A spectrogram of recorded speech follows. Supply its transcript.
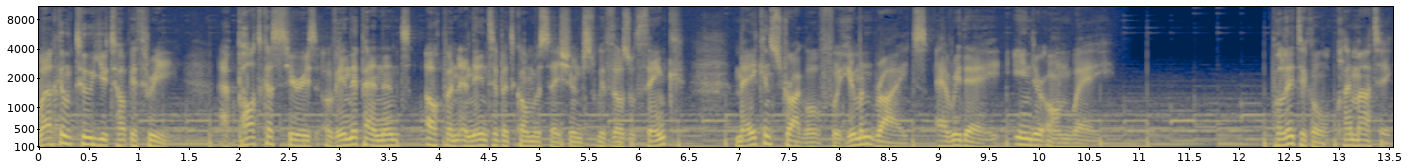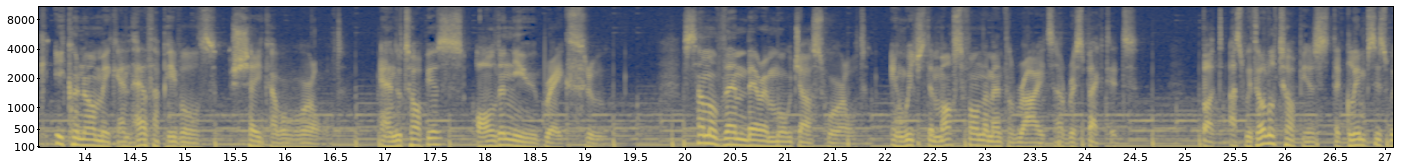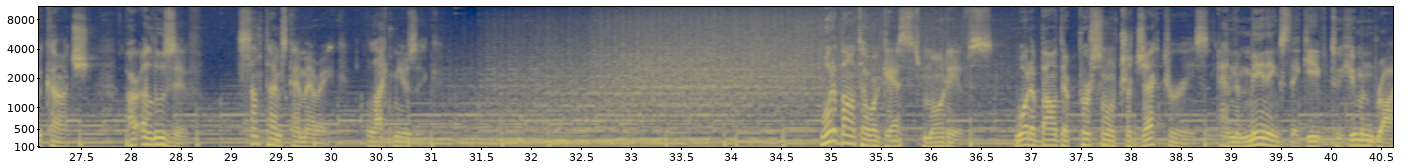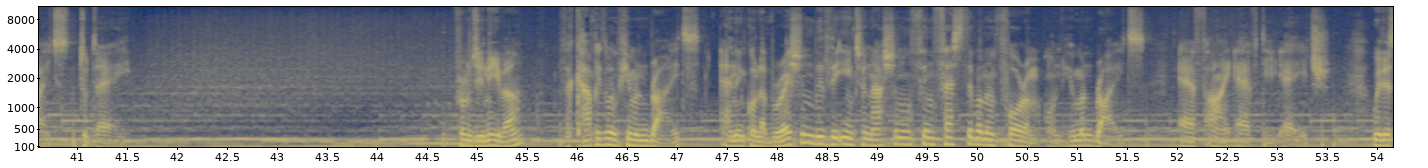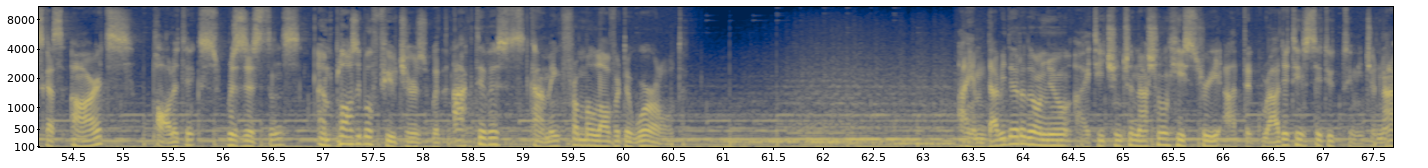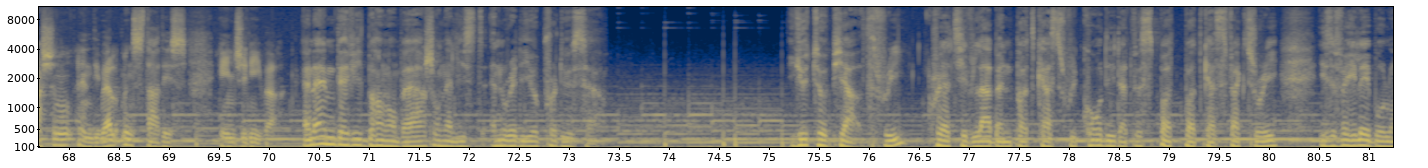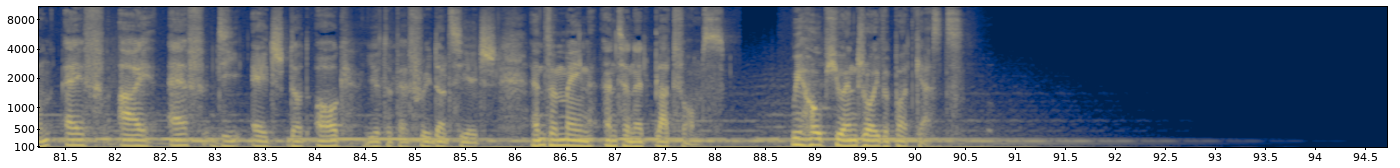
Welcome to Utopia 3, a podcast series of independent, open, and intimate conversations with those who think, make, and struggle for human rights every day in their own way. Political, climatic, economic, and health upheavals shake our world, and utopias all the new break through. Some of them bear a more just world, in which the most fundamental rights are respected. But as with all utopias, the glimpses we catch are elusive, sometimes chimeric, like music. What about our guests' motives? What about their personal trajectories and the meanings they give to human rights today? From Geneva, the capital of human rights, and in collaboration with the International Film Festival and Forum on Human Rights, FIFDH, we discuss arts, politics, resistance, and plausible futures with activists coming from all over the world. I am Davide Rodogno. I teach international history at the Graduate Institute of International and Development Studies in Geneva. And I'm David Brun-Lambert, journalist and radio producer. Utopia 3, creative lab and podcast recorded at the Spot Podcast Factory, is available on fifdh.org, utopia3.ch, and the main internet platforms. We hope you enjoy the podcasts.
